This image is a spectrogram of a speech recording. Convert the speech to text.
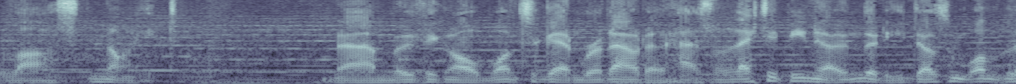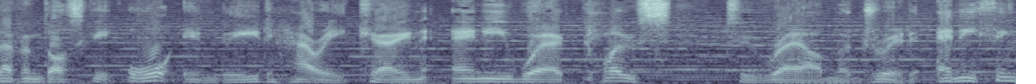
last night. Now, moving on, once again, Ronaldo has let it be known that he doesn't want Lewandowski or indeed Harry Kane anywhere close to Real Madrid. Anything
